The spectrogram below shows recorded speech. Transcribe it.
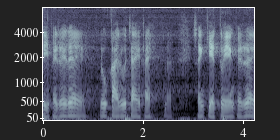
ติไปเรื่อยๆ รู้กายรู้ใจไปนะสังเกตตัวเองไปเรื่อย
